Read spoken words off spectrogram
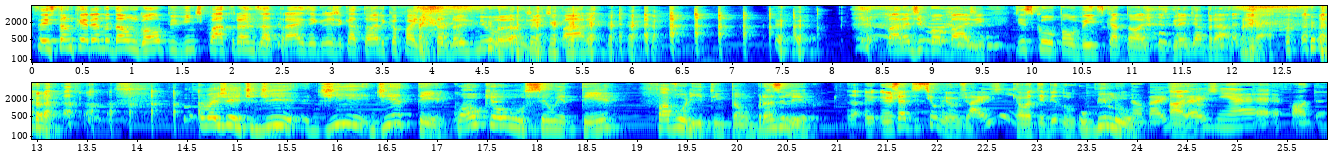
vocês estão querendo dar um golpe 24 anos atrás, a Igreja Católica faz isso há dois mil anos, gente, para. Para de bobagem. Desculpa, ouvintes católicos. Grande abraço, tá? Mas, gente, de, de, de ET, qual que é o seu ET favorito, então, brasileiro? Eu já disse o meu, já. Varginha. Que é o ET Bilu. O Bilu. Não, Var Ah, é. Varginha é, é foda.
